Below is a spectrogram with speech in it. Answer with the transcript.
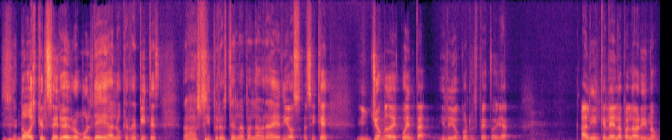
Dice, no, es que el cerebro moldea lo que repites. Ah, sí, pero está en la palabra de Dios. Así que yo me doy cuenta, y le digo con respeto, ¿ya? Alguien que lee la palabra y no.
